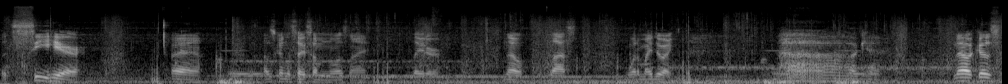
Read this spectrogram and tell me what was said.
Let's see here. Oh yeah, I was gonna say something, wasn't I? Later. No, last. What am I doing? okay. No, because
